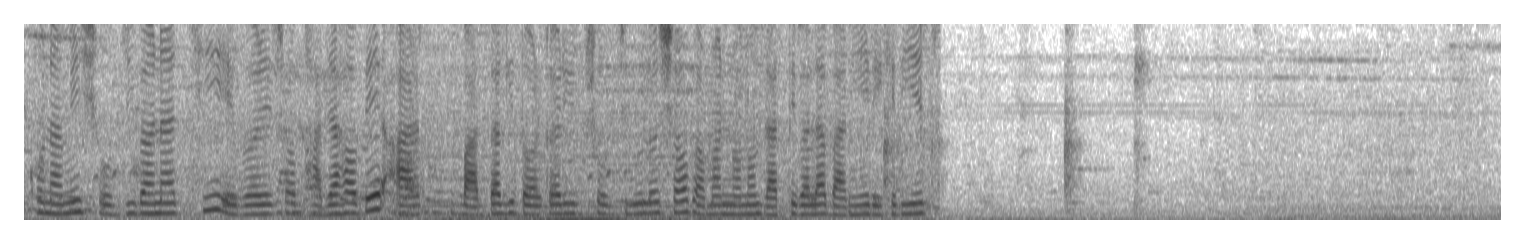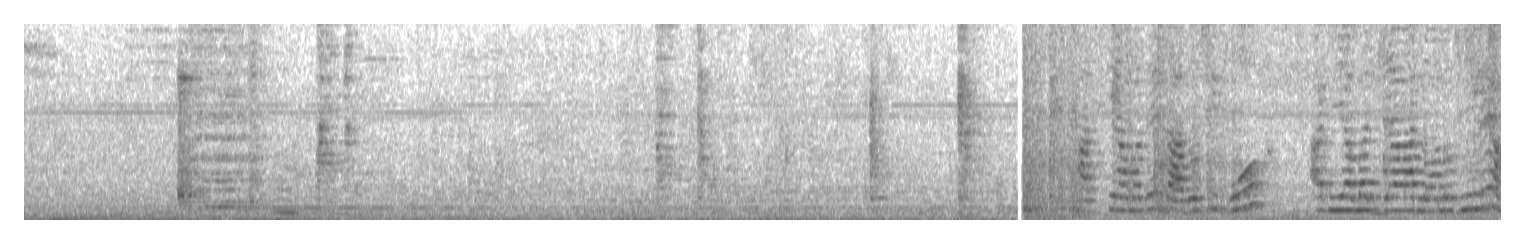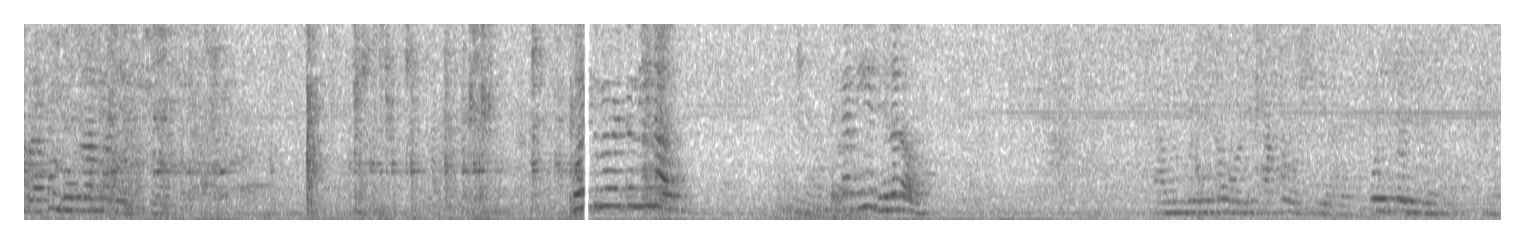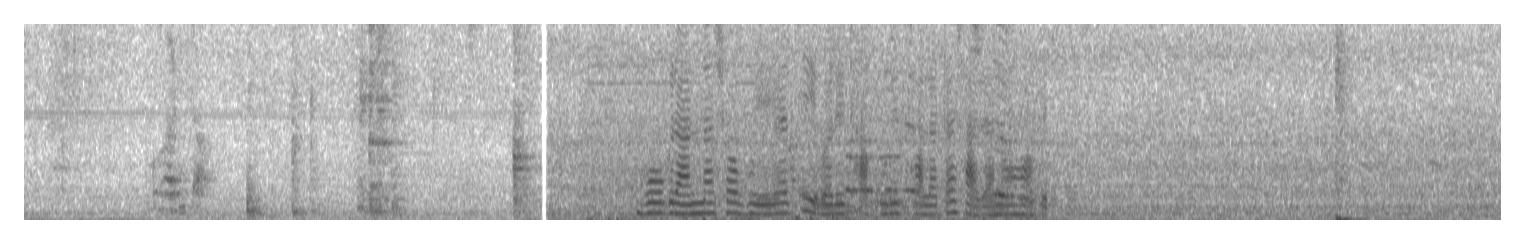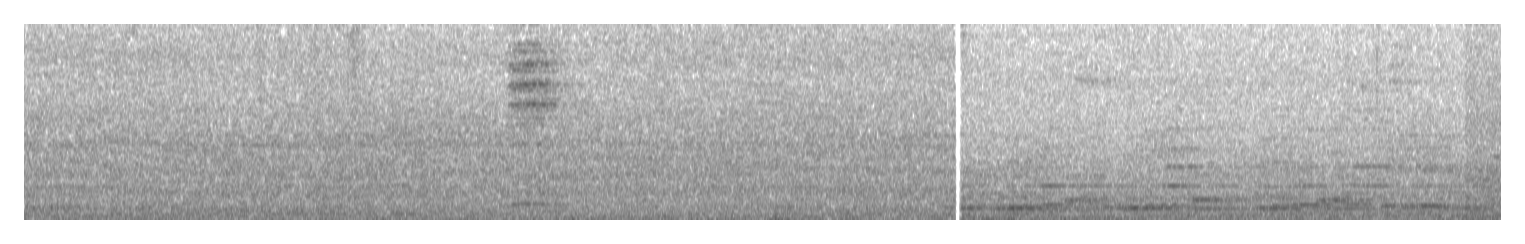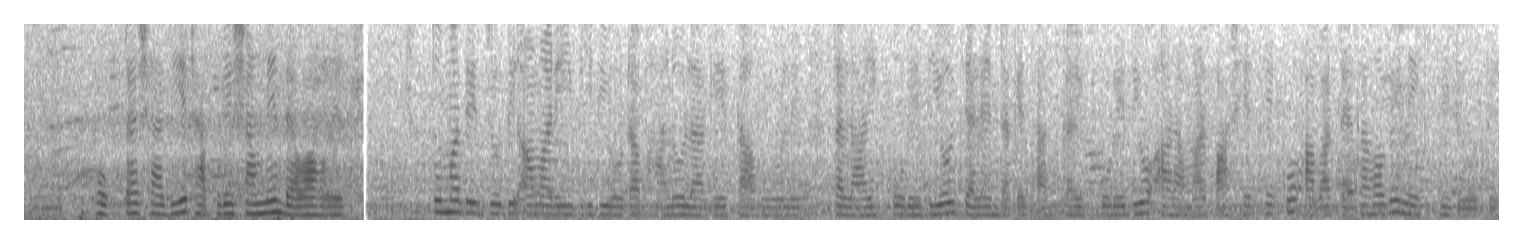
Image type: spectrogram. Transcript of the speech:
এখন আমি সবজি বানাচ্ছি, এবারে সব ভাজা হবে, আর বাদবাকি তরকারির সবজিগুলো সব আমার ননদ রাত্রিবেলা বানিয়ে রেখে দিয়েছে। আজকে আমাদের দ্বাদশী ভোগ আমি আমার যা ননদ মিলে আমরা এখন ভোগ রান্না করছি। নিয়ে নাও। ভোগ রান্না সব হয়ে গেছে, এবারে ঠাকুরের থালাটা সাজানো হবে। ভোগটা সাজিয়ে ঠাকুরের সামনে দেওয়া হয়েছে। তোমাদের যদি আমার এই ভিডিওটা ভালো লাগে তাহলে একটা লাইক করে দিও, চ্যানেলটাকে সাবস্ক্রাইব করে দিও, আর আমার পাশে থেকো। আবার দেখা হবে নেক্সট ভিডিওতে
